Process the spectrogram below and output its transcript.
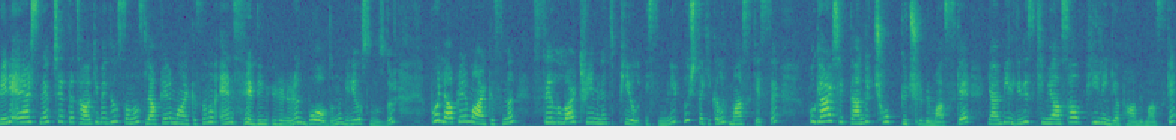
Beni eğer Snapchat'te takip ediyorsanız La Prairie markasının en sevdiğim ürününün bu olduğunu biliyorsunuzdur. Bu La Prairie markasının Cellular 3 Minute Peel isimli 3 dakikalık maskesi. Bu gerçekten de çok güçlü bir maske. Yani bildiğiniz kimyasal peeling yapan bir maske.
